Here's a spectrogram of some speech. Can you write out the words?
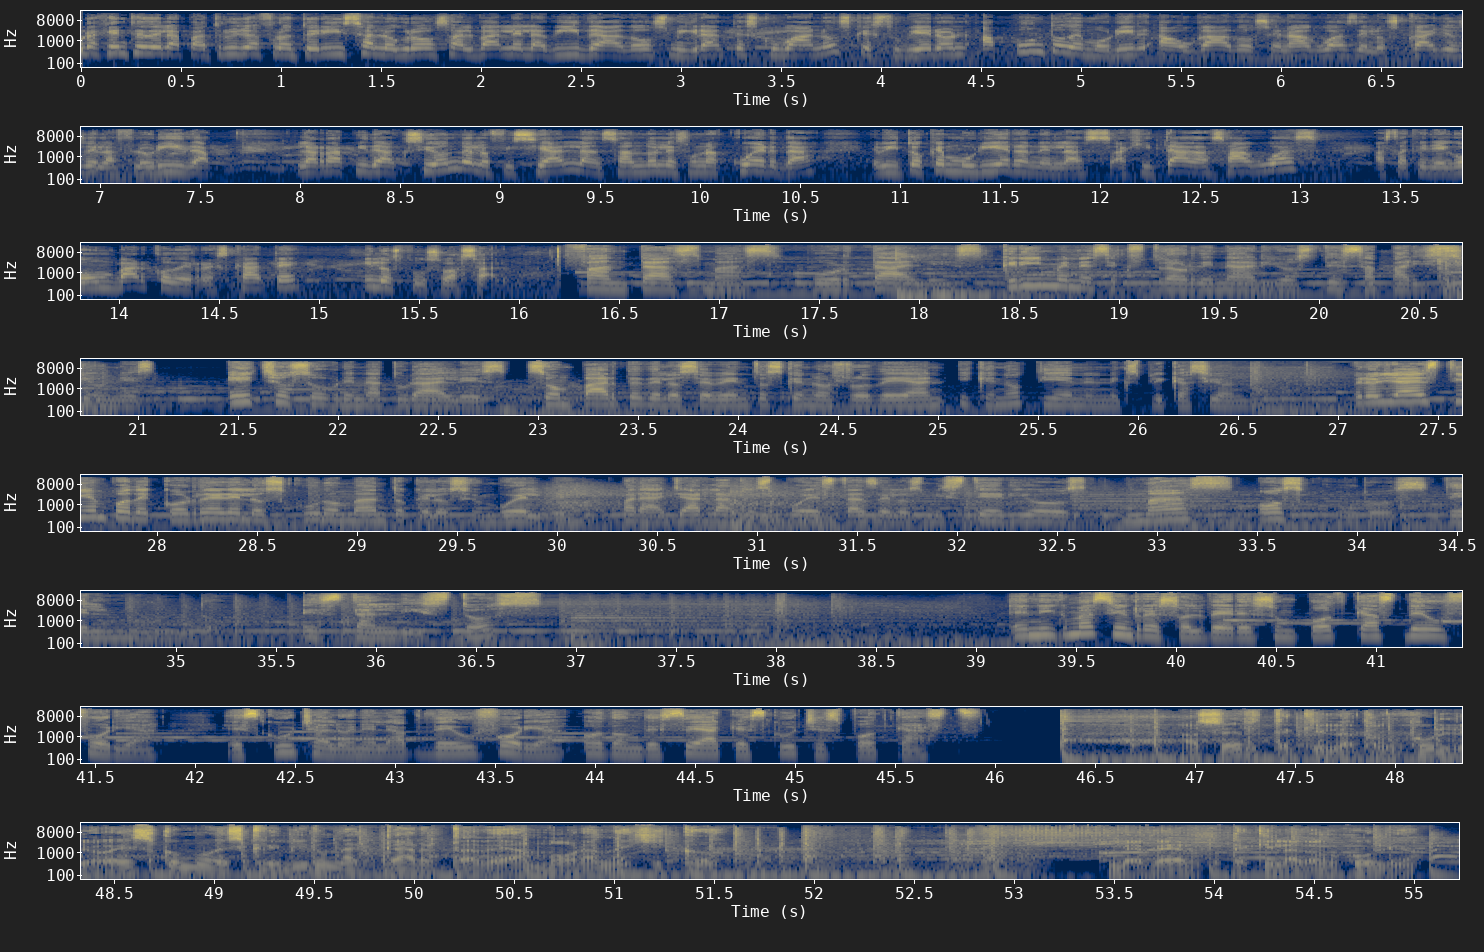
Un agente de la patrulla fronteriza logró salvarle la vida a dos migrantes cubanos que estuvieron a punto de morir ahogados en aguas de los Cayos de la Florida. La rápida acción del oficial lanzándoles una cuerda evitó que murieran en las agitadas aguas hasta que llegó un barco de rescate y los puso a salvo. Fantasmas, portales, crímenes extraordinarios, desapariciones hechos sobrenaturales son parte de los eventos que nos rodean y que no tienen explicación. Pero ya es tiempo de correr el oscuro manto que los envuelve para hallar las respuestas de los misterios más oscuros del mundo. ¿Están listos? Enigma sin resolver es un podcast de euforia. Escúchalo en el app de Euforia o donde sea que escuches podcasts. Hacer tequila, don Julio, es como escribir una carta de amor a México. Beber tequila, don Julio,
